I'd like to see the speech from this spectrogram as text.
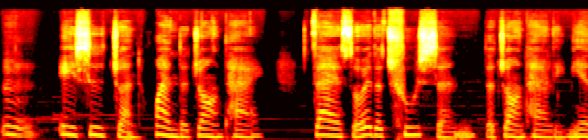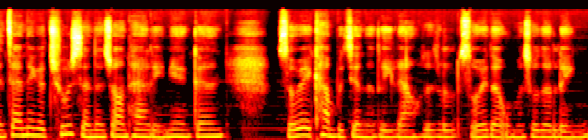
嗯，意识转换的状态。在所谓的出神的状态里面，在那个出神的状态里面，跟所谓看不见的力量，或者是所谓的我们说的灵，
